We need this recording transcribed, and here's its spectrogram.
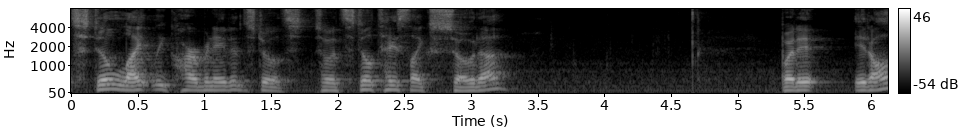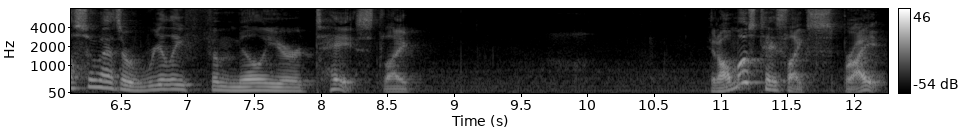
still lightly carbonated, so, so it still tastes like soda, but it, it also has a really familiar taste. Like, it almost tastes like Sprite.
